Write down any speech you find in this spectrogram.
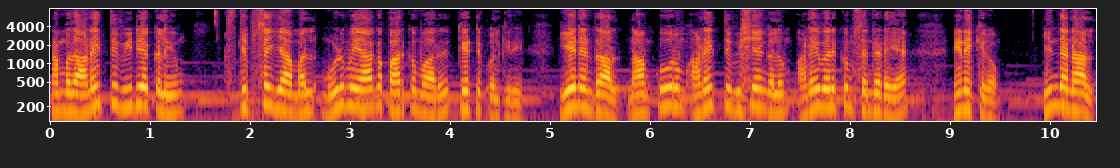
நமது அனைத்து வீடியோக்களையும் ஸ்கிப் செய்யாமல் முழுமையாக பார்க்குமாறு கேட்டுக்கொள்கிறேன். ஏனென்றால் நாம் கூறும் அனைத்து விஷயங்களும் அனைவருக்கும் சென்றடைய நினைக்கிறோம். இந்த நாள்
